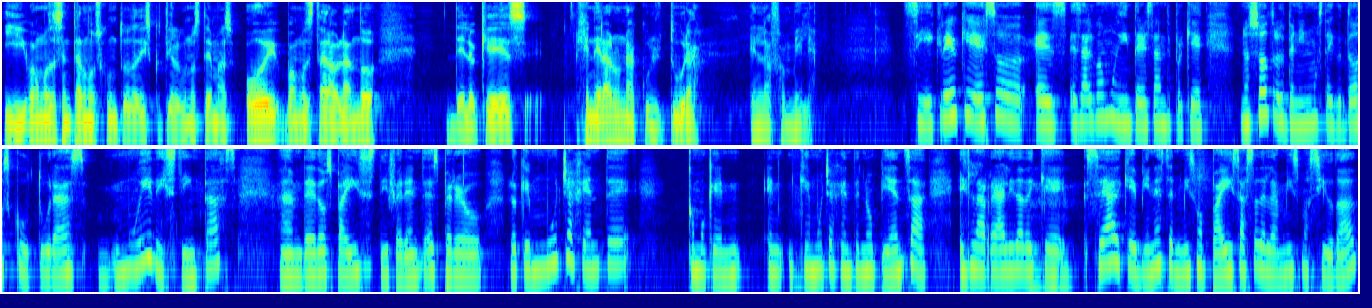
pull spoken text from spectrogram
Y vamos a sentarnos juntos a discutir algunos temas. Hoy vamos a estar hablando de lo que es generar una cultura en la familia. Sí, creo que eso es, es algo muy interesante porque nosotros venimos de dos culturas muy distintas, de dos países diferentes, pero lo que mucha gente, como que, en, que mucha gente no piensa, es la realidad de que sea que vienes del mismo país, hasta de la misma ciudad,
